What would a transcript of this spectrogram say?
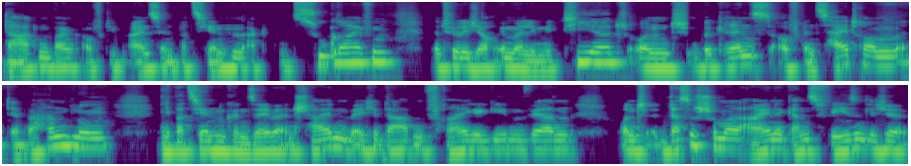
Datenbank auf die einzelnen Patientenakten zugreifen. Natürlich auch immer limitiert und begrenzt auf den Zeitraum der Behandlung. Die Patienten können selber entscheiden, welche Daten freigegeben werden. Und das ist schon mal eine ganz wesentliche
